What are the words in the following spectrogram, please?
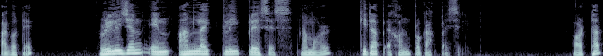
আগতে ৰিলিজন ইন আনলাইকলি প্লেচেছ নামৰ কিতাপ এখন প্ৰকাশ পাইছিল। অৰ্থাৎ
